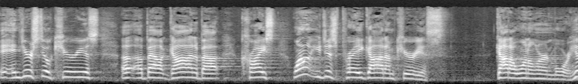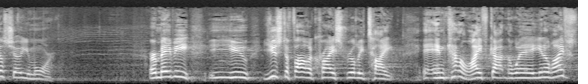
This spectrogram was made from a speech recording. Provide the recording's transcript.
and you're still curious uh, about God, about Christ, why don't you just pray, God, I'm curious. God, I want to learn more. He'll show you more. Or maybe you used to follow Christ really tight and kind of life got in the way. You know, life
